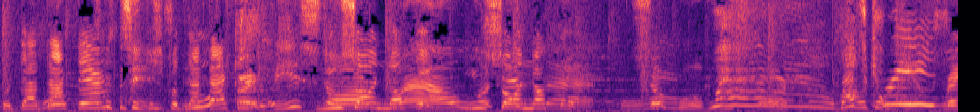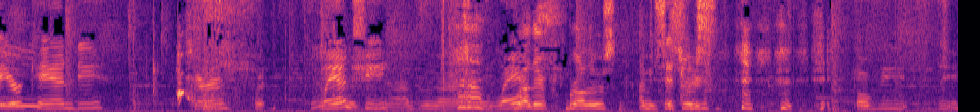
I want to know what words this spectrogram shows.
Put that back there. Just put that back there. V-Star. You saw nothing. Wow, You saw nothing. that. So cool. V-Star. Wow, that's Wow, crazy. Rare Candy. Karen? Lanchi. Brother, brothers, I mean sisters. Kobe.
